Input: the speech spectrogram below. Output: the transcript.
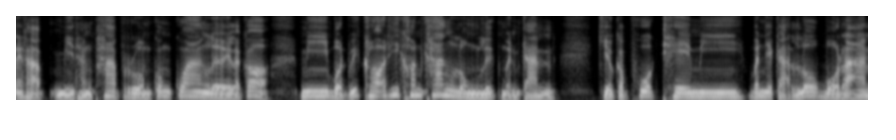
นะครับ มีทั้งภาพรวมกว้างๆเลย แล้วก็มีบทวิเคราะห์ที่ค่อนข้างลงลึกเหมือนกัน เกี่ยวกับพวกเทมีบรรยากาศโลกโบราณ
